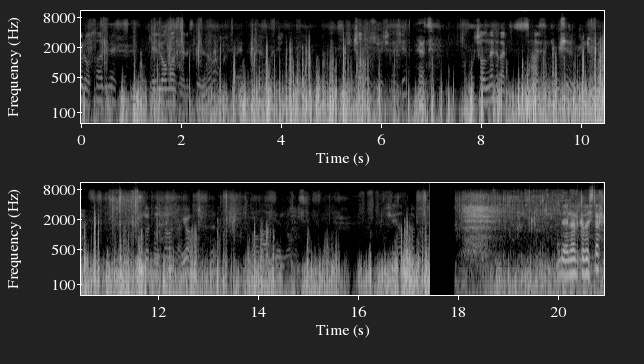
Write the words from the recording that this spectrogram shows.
Göl olsa hadi neyse. Belli olmaz neresi dedin ama. Şu çalı mı suyun içindeki? Evet. O çalı ne kadar? Sazlık gibi bir şey de büyüktür. 3-4 metre var zaten. Yok. Vallahi belli olmaz. Şey hatırlamıyorum. Değerli arkadaşlar.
